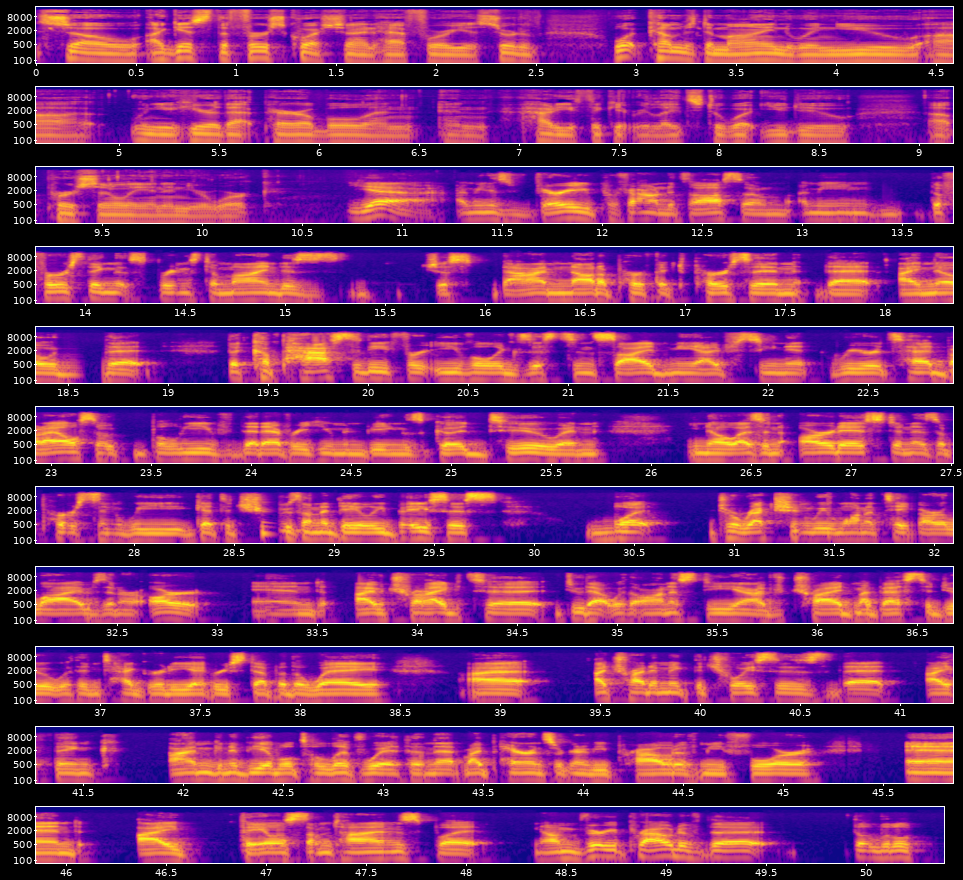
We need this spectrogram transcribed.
So I guess the first question I'd have for you is sort of what comes to mind when you uh, when you hear that parable, and and how do you think it relates to what you do uh, personally and in your work? Yeah, I mean it's very profound. It's awesome. I mean the first thing that springs to mind is just I'm not a perfect person, that I know that the capacity for evil exists inside me. I've seen it rear its head, but I also believe that every human being is good too. And, you know, as an artist and as a person, we get to choose on a daily basis what direction we want to take our lives and our art. And I've tried to do that with honesty. I've tried my best to do it with integrity every step of the way. I, I try to make the choices that I think I'm going to be able to live with and that my parents are going to be proud of me for and I fail sometimes, but you know, I'm very proud of the the little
